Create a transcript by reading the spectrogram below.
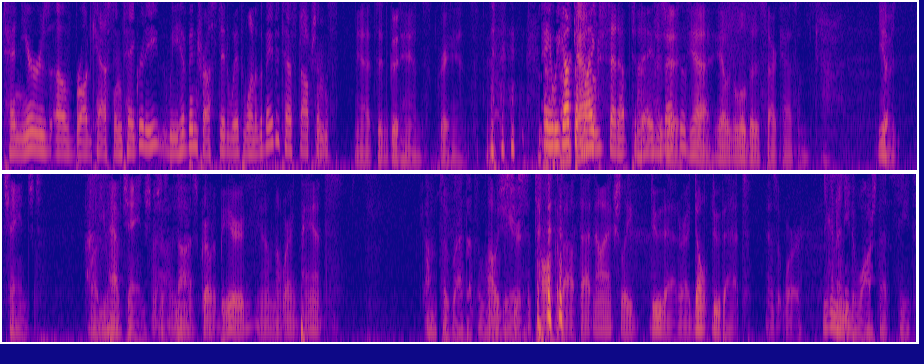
10 years of broadcast integrity, we have been trusted with one of the beta test options. Yeah, it's in good hands. Great hands. Yeah. Hey, that we got the sarcasm? mics set up today, Uh, so that's a yeah, start. yeah. It was a little bit of sarcasm. You haven't changed. Well, you have changed, just Well, I not. just grown a beard. You know, I'm not wearing pants. I'm so glad that's a long I was just beard. used to talk about that. Now I actually do that, or I don't do that, as it were. You're gonna need to wash that seat.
